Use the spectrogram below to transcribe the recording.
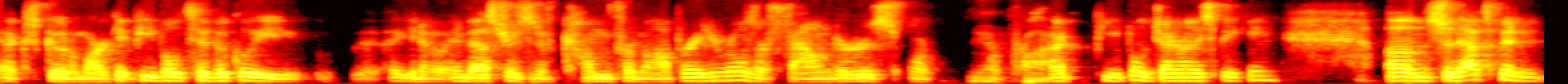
ex go to market people. Typically you know investors that have come from operating roles are founders or, yeah. or product people generally speaking. Um, so that's been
